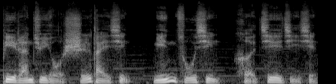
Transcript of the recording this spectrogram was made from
必然具有时代性、民族性和阶级性。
